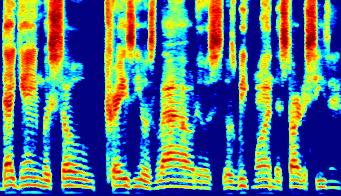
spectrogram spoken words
that game was so crazy. It was loud. It was it was week one the start of the season.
